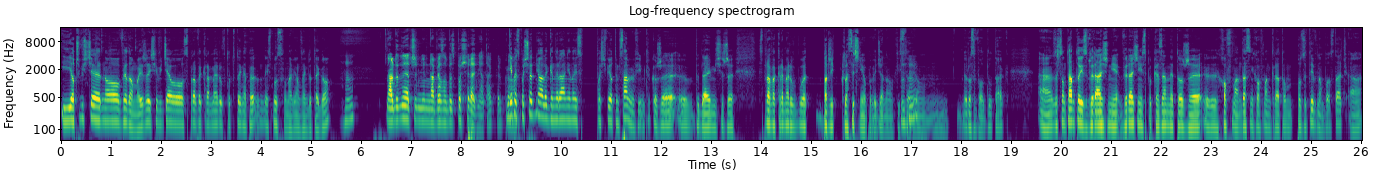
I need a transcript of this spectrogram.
i oczywiście, no wiadomo, jeżeli się widziało sprawę Kramerów, to tutaj na pewno jest mnóstwo nawiązań do tego. Mhm. Ale to znaczy nie nawiązał bezpośrednio, tak? Tylko... Nie bezpośrednio, ale generalnie no jest właściwie o tym samym film, tylko że y, wydaje mi się, że sprawa Kramerów była bardziej klasycznie opowiedzianą historią mhm. rozwodu, tak? E, zresztą tam to jest wyraźnie, wyraźnie jest pokazane to, że y, Hoffman, Dustin Hoffman gra tą pozytywną postać, a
